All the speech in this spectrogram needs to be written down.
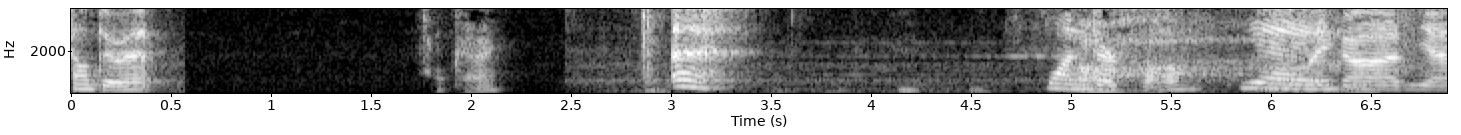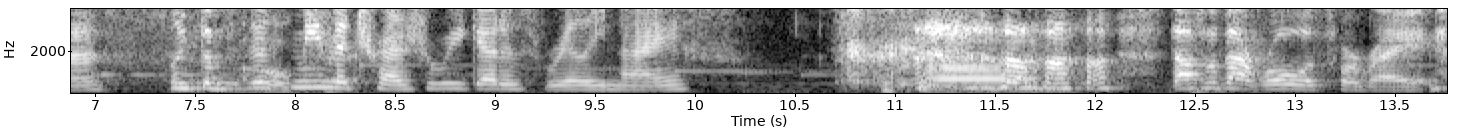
I'll do it. Okay. Wonderful. Yay. Oh my god, yes. Like the Does this mean the treasure we get is really nice? Um, That's what that roll was for, right?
